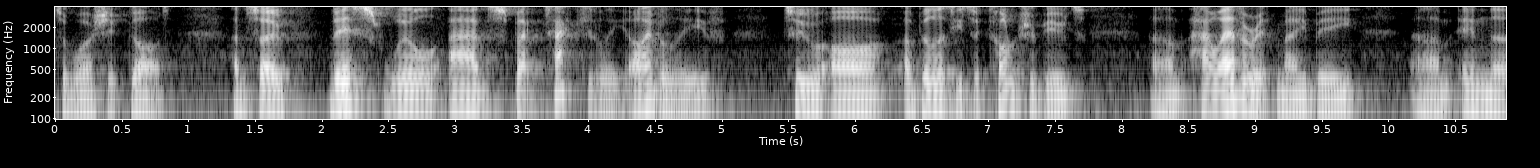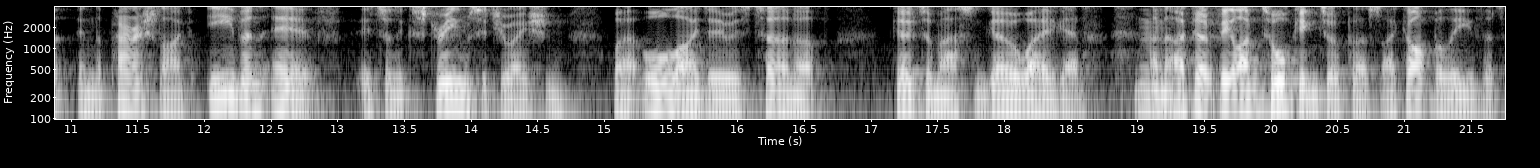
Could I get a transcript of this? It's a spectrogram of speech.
to worship God. And so this will add spectacularly, I believe, to our ability to contribute, um, however it may be, um, in the in the parish life, even if it's an extreme situation where all I do is turn up, go to mass, and go away again, mm. and I don't feel I'm talking to a person. I can't believe that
